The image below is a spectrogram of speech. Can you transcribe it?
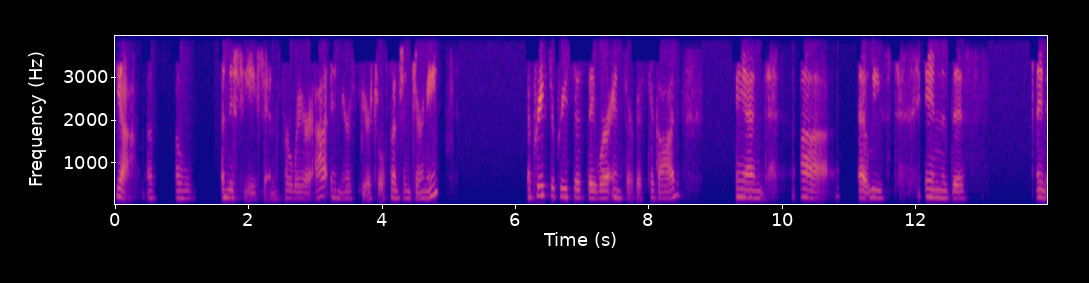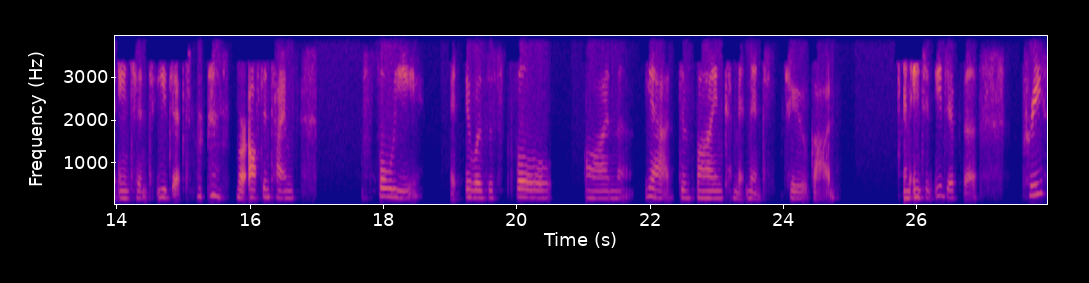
yeah, of, of initiation for where you're at in your spiritual ascension journey. A priest or priestess, they were in service to God. And uh, at least in this, in ancient Egypt, were oftentimes fully, it, it was this full on, yeah, divine commitment to God. In ancient Egypt, the priests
